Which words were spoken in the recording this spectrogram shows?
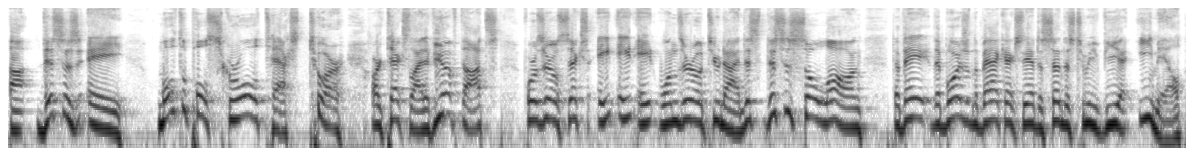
Uh, this is a multiple scroll text to our, our text line. If you have thoughts, 406-888-1029. This this is so long that they the boys in the back actually had to send this to me via email.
